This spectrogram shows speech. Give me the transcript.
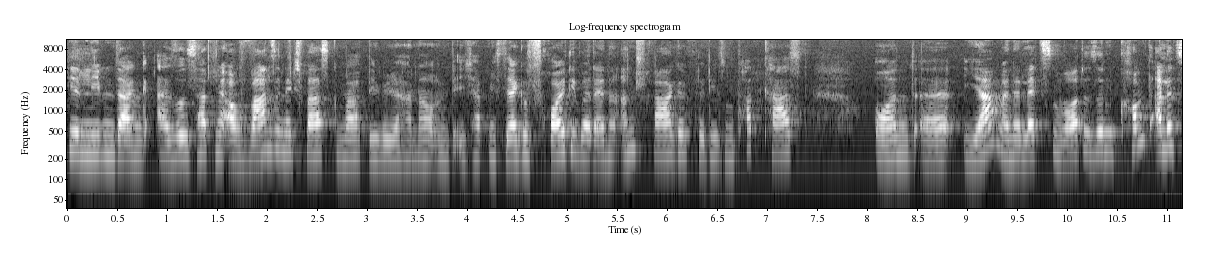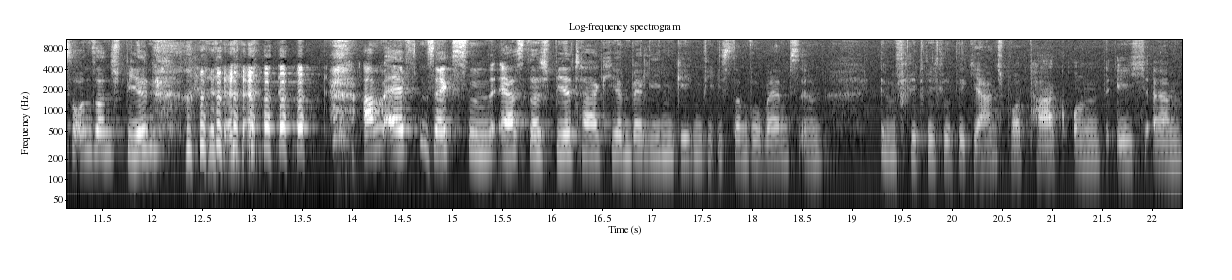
Vielen lieben Dank. Also es hat mir auch wahnsinnig Spaß gemacht, liebe Johanna, und ich habe mich sehr gefreut über deine Anfrage für diesen Podcast. Und äh, ja, meine letzten Worte sind, kommt alle zu unseren Spielen. Am 11.06. erster Spieltag hier in Berlin gegen die Istanbul Rams im, im Friedrich-Ludwig-Jahn-Sportpark. Und ich ähm,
